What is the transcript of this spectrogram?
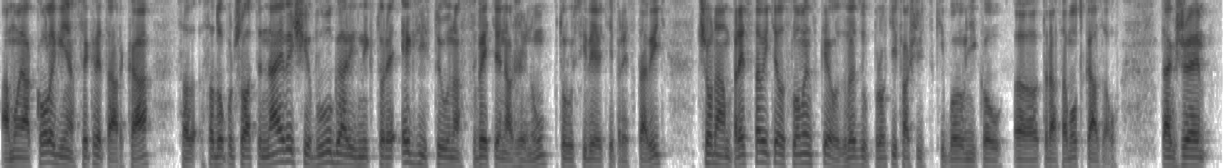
a moja kolegyňa sekretárka sa, sa dopočula tie najväčšie vulgarizmy, ktoré existujú na svete na ženu, ktorú si viete predstaviť, čo nám predstaviteľ Slovenského zväzu protifašistických bojovníkov e, teda tam odkázal. Takže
